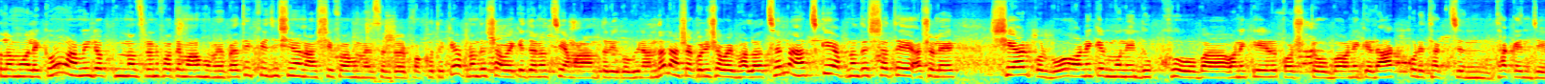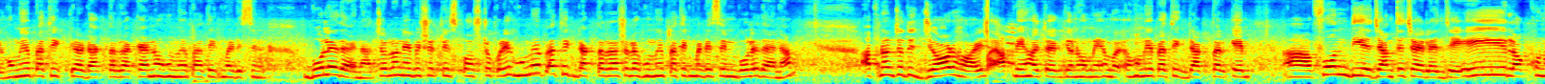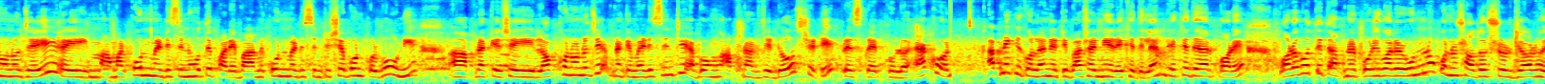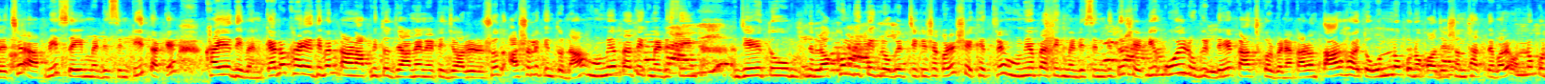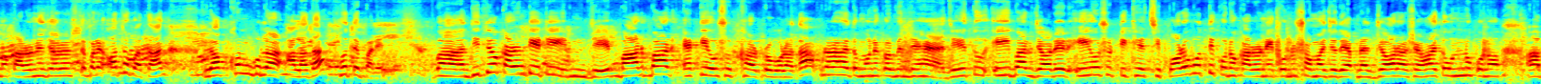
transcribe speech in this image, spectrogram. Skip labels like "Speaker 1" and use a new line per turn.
আসসালামু আলাইকুম। আমি doctor Nazran Fatema, homeopathic physician Ashifa homeo সেন্টারের পক্ষ থেকে আপনাদের সবাইকে জানাচ্ছি আমার আন্তরিক অভিনন্দন। আশা করি সবাই ভালো আছেন। আজকে আপনাদের সাথে আসলে শেয়ার করব। অনেকের মনে দুঃখ বা অনেকের কষ্ট বা অনেকে রাগ করে থাকছেন, থাকেন যে হোমিওপ্যাথিক ডাক্তাররা কেন হোমিওপ্যাথিক মেডিসিন বলে দেয় না? চলুন এ বিষয়টি স্পষ্ট করি। হোমিওপ্যাথিক ডাক্তাররা আসলে হোমিওপ্যাথিক মেডিসিন বলে দেয় না। আপনার যদি জ্বর হয়, আপনি হয়তো একজন হোমিও, হোমিওপ্যাথিক ডাক্তারকে ফোন দিয়ে জানতে চাইলেন যে এই লক্ষণ অনুযায়ী এই আমার কোন মেডিসিন হতে পারে বা আমি কোন মেডিসিনটি সেবন করব, উনি আপনাকে সেই লক্ষণ অনুযায়ী আপনাকে মেডিসিনটি এবং আপনার যে ডোজ সেটি প্রেসক্রাইব করল। এখন আপনি কি করলেন? এটি বাসায় নিয়ে রেখে দিলেন। রেখে দেওয়ার পরে পরবর্তীতে আপনার পরিবারের অন্য কোনো সদস্যর জ্বর হয়েছে, আপনি সেই মেডিসিনটি তাকে খাইয়ে দিবেন। কেন খাইয়ে দিবেন? কারণ আপনি তো জানেন এটি জ্বরের ওষুধ। আসলে কিন্তু না, হোমিওপ্যাথিক মেডিসিন যেহেতু লক্ষণভিত্তিক রোগের চিকিৎসা করে, সেক্ষেত্রে হোমিওপ্যাথিক মেডিসিন কিন্তু সেটি ওই রোগীর দেহে কাজ করবে না। কারণ তার হয়তো অন্য কোনো কজেশন থাকতে পারে, অন্য কোনো কারণে জ্বর আসতে পারে, অথবা তার লক্ষণগুলো আলাদা হতে পারে। দ্বিতীয় কারণটি এটি যে বারবার একই ওষুধ খাওয়ার প্রবণতা, আপনারা হয়তো মনে করবেন যে হ্যাঁ যেহেতু এইবার জ্বরের এই ওষুধটি খেয়েছি, পরবর্তী কোনো কারণে, কোনো সময় যদি আপনার জ্বর আসে, হয়তো অন্য কোনো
